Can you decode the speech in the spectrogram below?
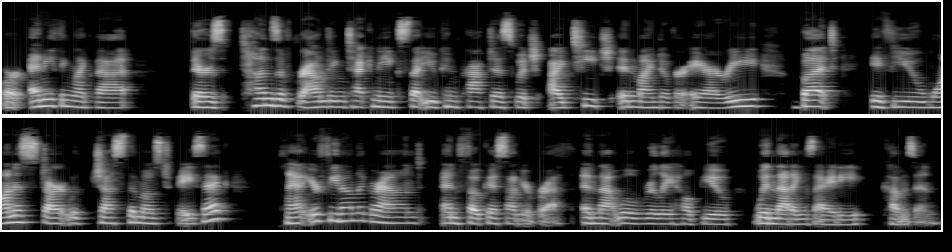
or anything like that, there's tons of grounding techniques that you can practice, which I teach in Mind Over ARE. But if you want to start with just the most basic, plant your feet on the ground and focus on your breath. And that will really help you when that anxiety comes in.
